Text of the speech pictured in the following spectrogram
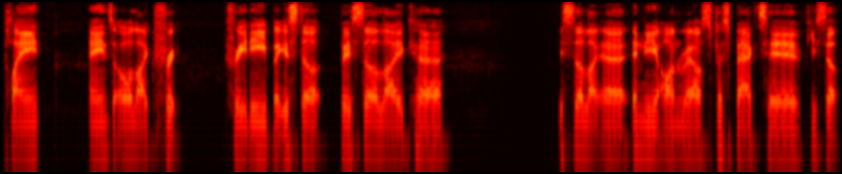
planes are all like free, 3D, but you're still but you're still like uh, you're still like uh, in the on rails perspective. You still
